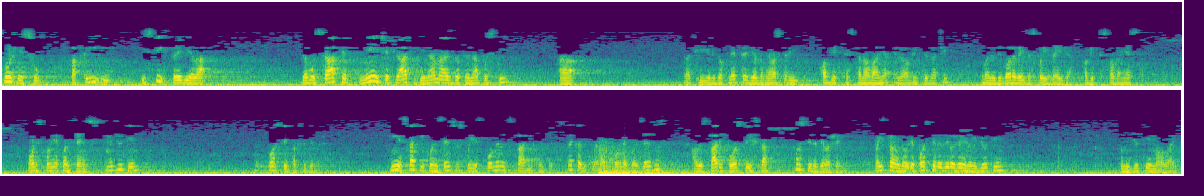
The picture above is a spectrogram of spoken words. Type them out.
složni su fakihi iz svih predjela da mu sakir neće kratiti namaz dok ne napusti a, znači ili dok ne pređe, dok ne ostavi objekte stanovanja ili objekte, znači ima ljudi borave iza svojih leđa, objekte svoga mjesta. On spominje konsensus. Međutim, postoji pak se bilože. Nije svaki konsensus koji je spomenut stvarni konsensus. Nekad ulema spomene konsensus, ali u stvari postoji šta? Postoji razilaženje. Pa ispravno da ovdje postoji razilaženje, no međutim, no međutim, ovaj,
